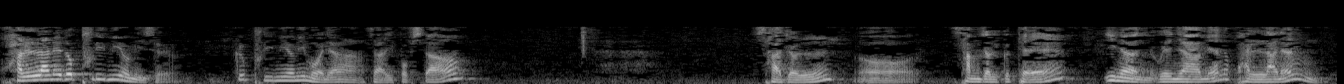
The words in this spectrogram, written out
환란에도 프리미엄이 있어요. 그 프리미엄이 뭐냐? 자, 이 봅시다. 4절, 어, 3절 끝에 이는 왜냐하면 환란은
